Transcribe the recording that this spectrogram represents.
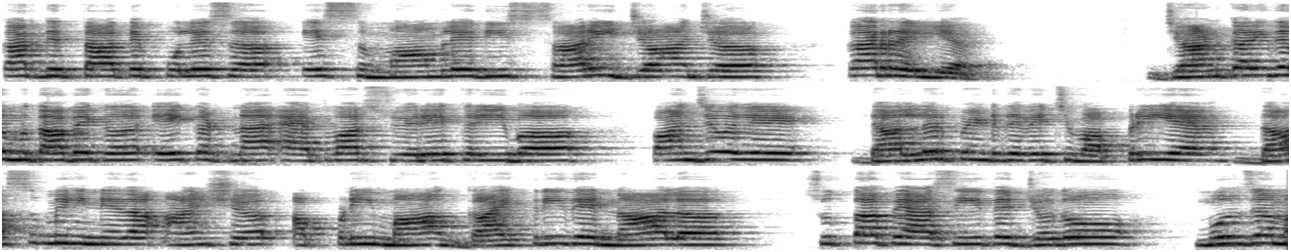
ਕਰ ਦਿੱਤਾ ਤੇ ਪੁਲਿਸ ਇਸ ਮਾਮਲੇ ਦੀ ਸਾਰੀ ਜਾਂਚ ਕਰ ਰਹੀ ਹੈ। ਜਾਣਕਾਰੀ ਦੇ ਮੁਤਾਬਕ ਇਹ ਘਟਨਾ ਐਤਵਾਰ ਸਵੇਰੇ ਕਰੀਬ 5 ਵਜੇ ਡਾਲਰ ਪਿੰਡ ਦੇ ਵਿੱਚ ਵਾਪਰੀ ਹੈ। 10 ਮਹੀਨੇ ਦਾ ਅੰਸ਼ ਆਪਣੀ ਮਾਂ ਗਾਇਤਰੀ ਦੇ ਨਾਲ ਸੁੱਤਾ ਪਿਆ ਸੀ ਤੇ ਜਦੋਂ ਮੁਲਜ਼ਮ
